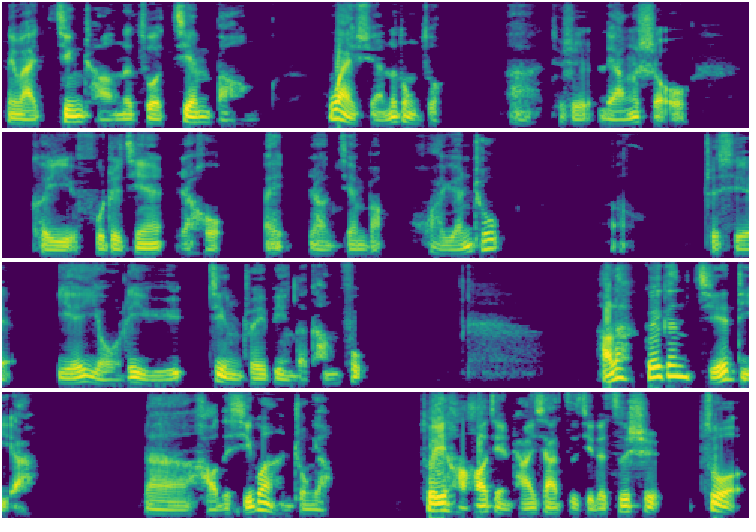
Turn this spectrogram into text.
另外，经常的做肩膀外旋的动作，啊，就是两手可以扶着肩，然后哎，让肩膀画圆周，啊，这些也有利于颈椎病的康复。好了，归根结底啊，那好的习惯很重要，所以好好检查一下自己的姿势、坐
